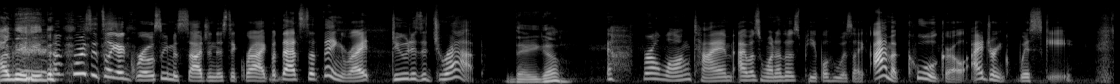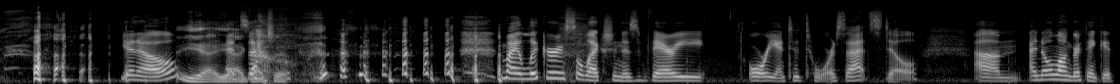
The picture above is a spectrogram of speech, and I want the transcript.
I mean, of course, it's like a grossly misogynistic rag, but that's the thing, right? Dude is a trap. there you go. For a long time, I was one of those people who was like, I'm a cool girl. I drink whiskey. You know? Yeah, yeah, And I so- gotcha. my liquor selection is very oriented towards that still. Um, I no longer think it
